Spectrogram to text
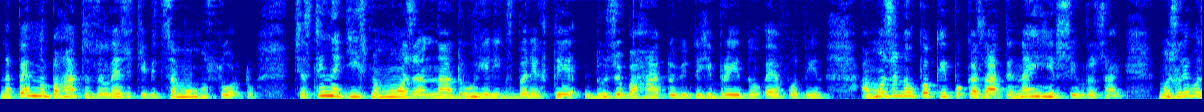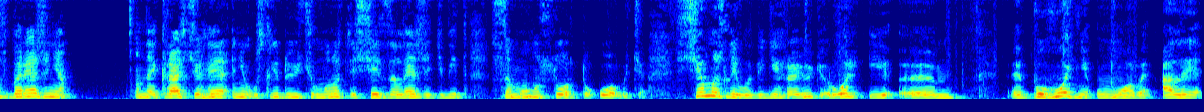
Напевно, багато залежить і від самого сорту. Частина дійсно може на другий рік зберегти дуже багато від гібриду F1, а може навпаки показати найгірший врожай. Можливо, збереження найкращих генів у слідуючому році ще й залежить від самого сорту овоча. Ще, можливо, відіграють роль і е, е, погодні умови, але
